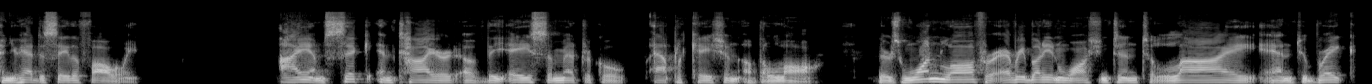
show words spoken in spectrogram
And you had to say the following I am sick and tired of the asymmetrical application of the law. There's one law for everybody in Washington to lie and to break,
